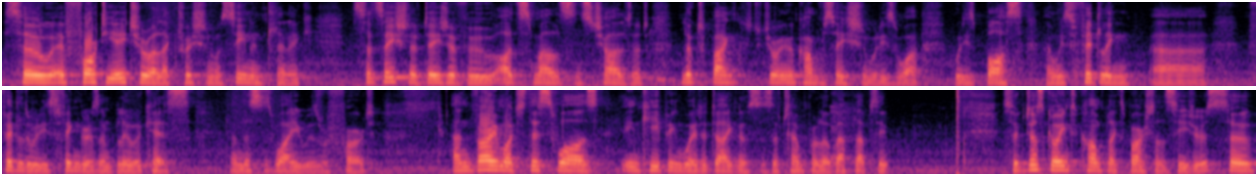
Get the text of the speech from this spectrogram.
so a 48-year-old electrician was seen in clinic sensation of deja vu, odd smells since childhood, looked back during a conversation with his, with his boss and was fiddling, uh, fiddled with his fingers and blew a kiss. And this is why he was referred. And very much this was in keeping with a diagnosis of temporal lobe epilepsy. So just going to complex partial seizures. So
